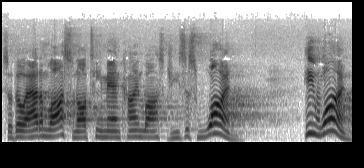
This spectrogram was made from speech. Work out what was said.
So, though Adam lost and all team mankind lost, Jesus won. He won,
